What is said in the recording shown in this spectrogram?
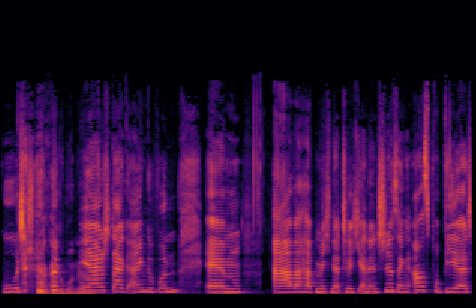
gut. Stark eingebunden, ja. ja, stark eingebunden. Ähm, aber habe mich natürlich an den Schnürsenkeln ausprobiert.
